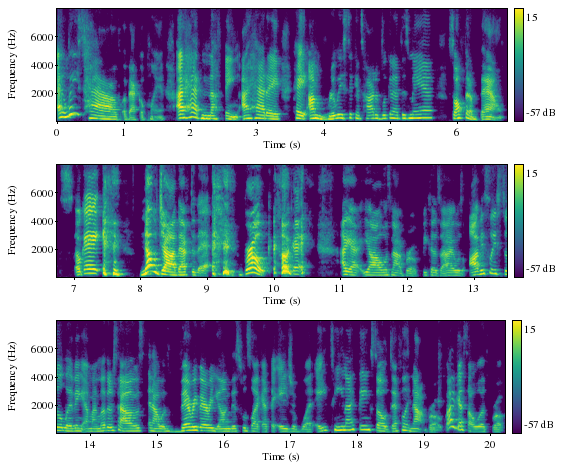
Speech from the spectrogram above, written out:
at least have a backup plan. I had nothing. I had a, hey, I'm really sick and tired of looking at this man, so I'm going to bounce, okay? no job after that. Broke, okay? I got y'all was not broke because I was obviously still living at my mother's house and I was very, very young. This was like at the age of what, 18, I think. So definitely not broke. I guess I was broke.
